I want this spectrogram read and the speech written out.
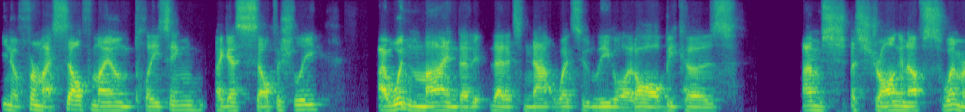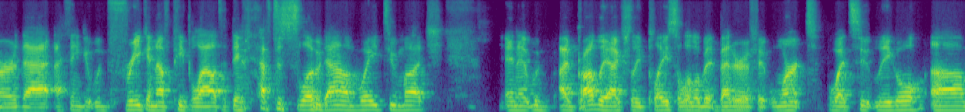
you know, for myself, my own placing, I guess selfishly, I wouldn't mind that it, that it's not wetsuit legal at all because I'm a strong enough swimmer that I think it would freak enough people out that they would have to slow down way too much. And it would, I'd probably actually place a little bit better if it weren't wetsuit legal. Uh,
